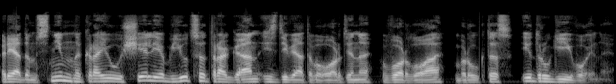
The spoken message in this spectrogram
Рядом с ним на краю ущелья бьются Траган из Девятого Ордена, Ворлуа, Бруктас и другие воины.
